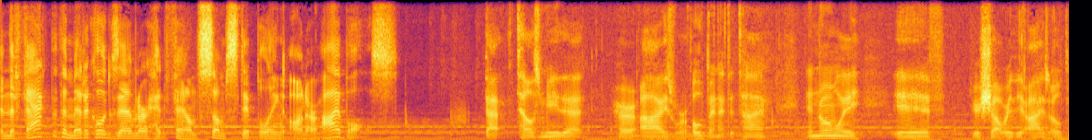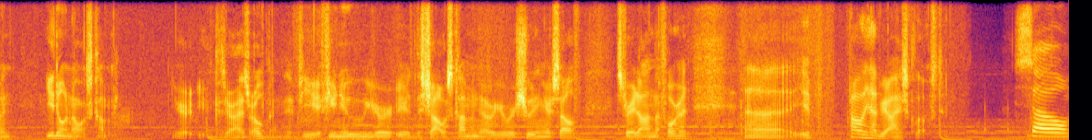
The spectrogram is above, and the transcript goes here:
and the fact that the medical examiner had found some stippling on her eyeballs. That tells me that her eyes were open at the time. And normally, if you're shot with your eyes open, you don't know what's coming because your eyes are open. If you if you knew your, your, the shot was coming or you were shooting yourself straight on the forehead, uh, you probably have your eyes closed. So,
